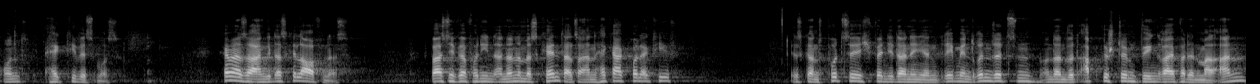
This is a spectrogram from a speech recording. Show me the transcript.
und Hektivismus. Ich kann mal sagen, wie das gelaufen ist. Ich weiß nicht, wer von Ihnen Anonymous kennt als ein Hacker-Kollektiv. Ist ganz putzig, wenn die dann in ihren Gremien drin sitzen und dann wird abgestimmt, wen greifen wir denn mal an?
